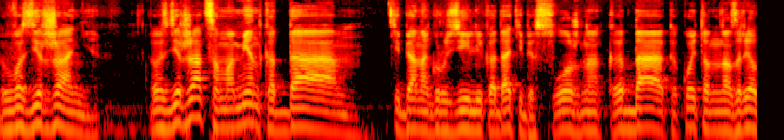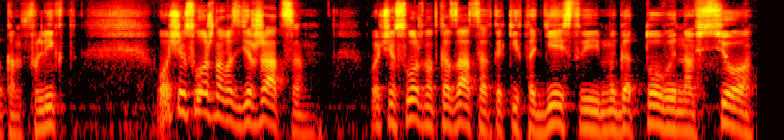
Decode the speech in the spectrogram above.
Воздержание. Воздержаться в момент, когда тебя нагрузили, когда тебе сложно, когда какой-то назрел конфликт – очень сложно воздержаться, очень сложно отказаться от каких-то действий. Мы готовы на все,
